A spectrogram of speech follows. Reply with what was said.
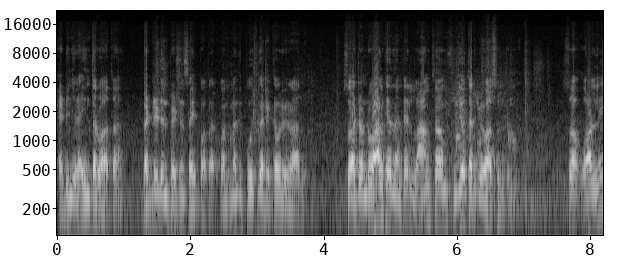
హెడ్ ఇంజరీ అయిన తర్వాత బెడ్ రిడన్ పేషెంట్స్ అయిపోతారు. కొంతమంది పూర్తిగా రికవరీ రాదు. సో అటువంటి వాళ్ళకి ఏంటంటే లాంగ్ టర్మ్ ఫిజియోథెరపీ వాసి ఉంటుంది. సో వాళ్ళని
